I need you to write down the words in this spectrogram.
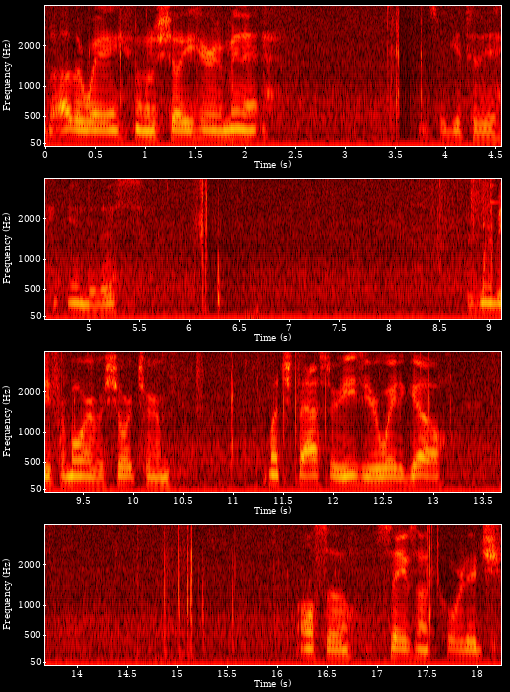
The other way I'm going to show you here in a minute once we get to the end of this is going to be for more of a short term much faster, easier way to go. Also saves on cordage.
